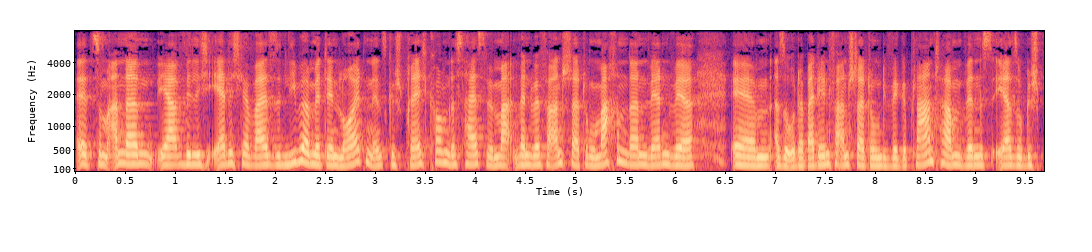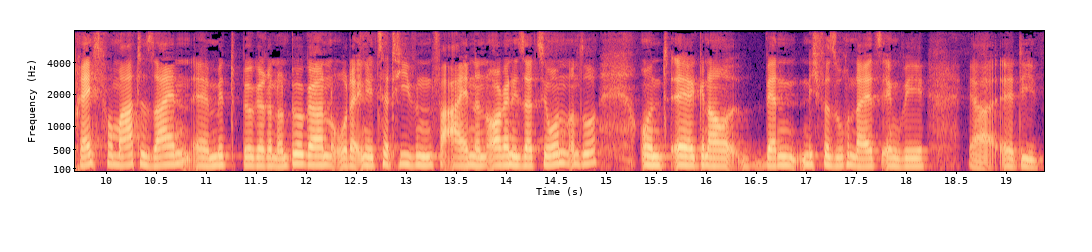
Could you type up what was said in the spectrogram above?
äh, zum anderen, ja, will ich ehrlicherweise lieber mit den Leuten ins Gespräch kommen. Das heißt, wir wenn wir Veranstaltungen machen, dann werden wir, ähm, also oder bei den Veranstaltungen, die wir geplant haben, werden es eher so Gesprächsformate sein äh, mit Bürgerinnen und Bürgern oder Initiativen, Vereinen, Organisationen und so. Und äh, genau, werden nicht versuchen, da jetzt irgendwie ja, äh, die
